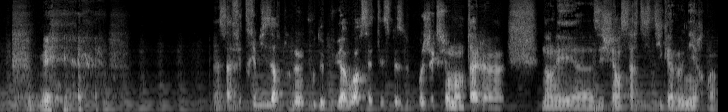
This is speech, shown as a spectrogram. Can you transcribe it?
Mais ça fait très bizarre tout d'un coup de plus avoir cette espèce de projection mentale dans les échéances artistiques à venir. Quoi.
